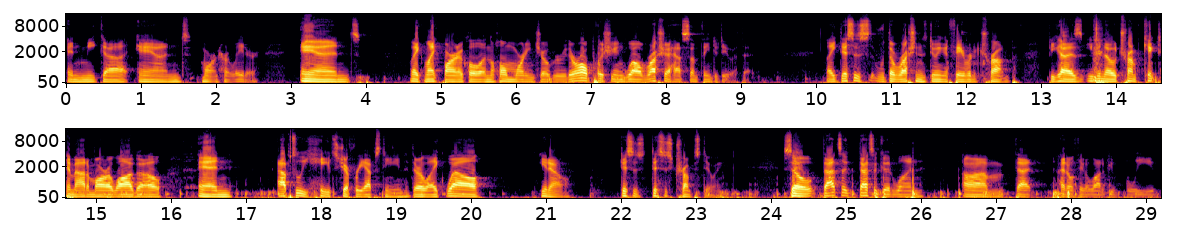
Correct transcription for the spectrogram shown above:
and Mika and more on her later, and like Mike Barnicle and the whole Morning Joe Guru. They're all pushing. Well, Russia has something to do with it. Like this is the Russians doing a favor to Trump because even though Trump kicked him out of Mar-a-Lago and absolutely hates Jeffrey Epstein, they're like, well, you know, this is this is Trump's doing. So that's a that's a good one um, that I don't think a lot of people believe.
